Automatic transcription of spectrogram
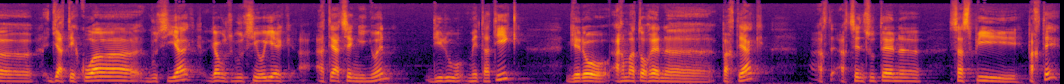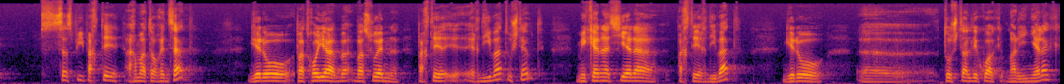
uh, jatekoa guziak, gauz guzi horiek ateatzen ginuen, diru metatik, gero armatorren eh, parteak, hart- hartzen zuten eh, zazpi parte, zazpi parte armatorren zat, gero patroia ba- bazuen parte erdi bat usteut, mekanaziera parte erdi bat, gero eh, tostaldekoak marinerak,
